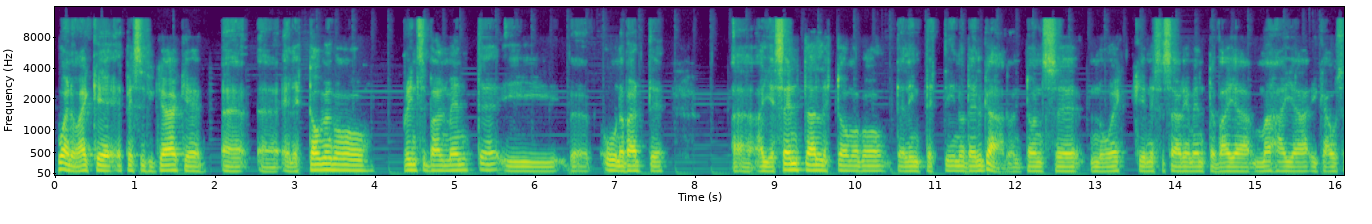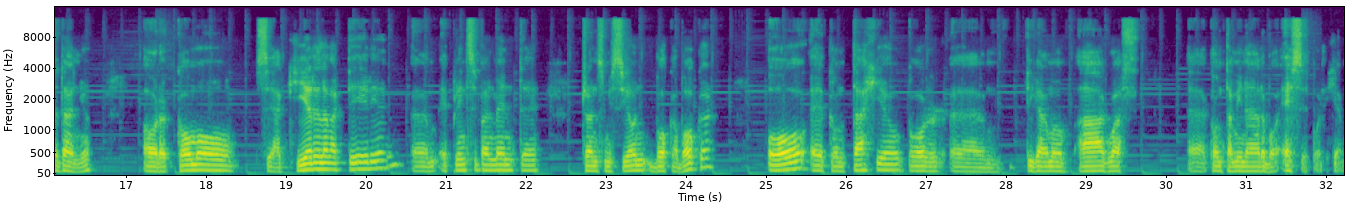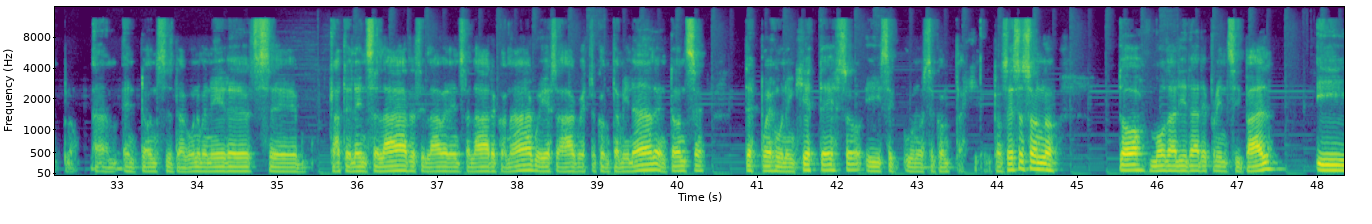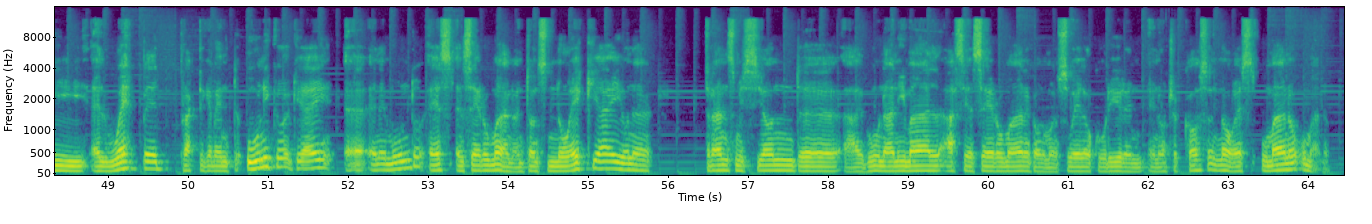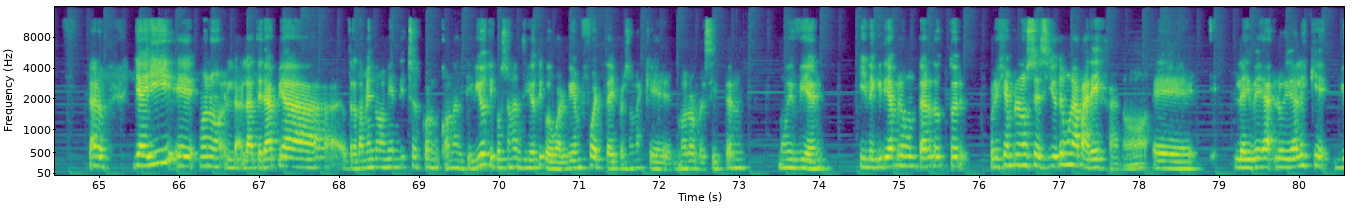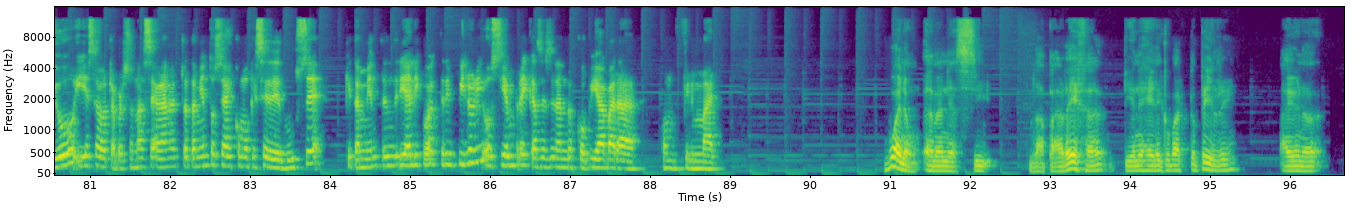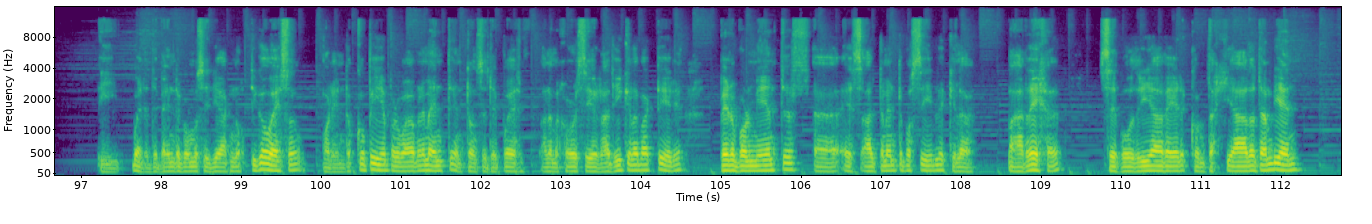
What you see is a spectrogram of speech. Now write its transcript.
Bueno, hay que especificar que eh, eh, el estómago principalmente y eh, una parte uh, adyacente al estómago del intestino delgado. Entonces, no es que necesariamente vaya más allá y cause daño. Ahora, ¿cómo se adquiere la bacteria? Um, es principalmente transmisión boca a boca o el contagio por, um, digamos, aguas uh, contaminadas por heces, por ejemplo. Entonces, de alguna manera se trata la ensalada, se lava la ensalada con agua y esa agua está contaminada, entonces después uno ingiere eso y uno se contagia. Entonces esas son las dos modalidades principales y el huésped prácticamente único que hay eh, en el mundo es el ser humano. Entonces no es que hay una transmisión de algún animal hacia el ser humano como suele ocurrir en, en otras cosas, no, es humano, humano. Claro, y ahí, eh, bueno, la, terapia, el tratamiento más bien dicho es con, con, antibióticos, son antibióticos igual bien fuertes, hay personas que no los resisten muy bien. Y le quería preguntar, doctor, por ejemplo, no sé, si yo tengo una pareja, ¿no? Eh, la idea, lo ideal es que yo y esa otra persona se hagan el tratamiento, o sea, es como que se deduce que también tendría Helicobacter pylori o siempre hay que hacerse la endoscopía para confirmar. Bueno, sí la pareja tiene Helicobacter pylori, hay una, y bueno, depende cómo se diagnosticó eso, por endoscopía probablemente, entonces después a lo mejor se erradica la bacteria, pero por mientras uh, es altamente posible que la pareja se podría haber contagiado también,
